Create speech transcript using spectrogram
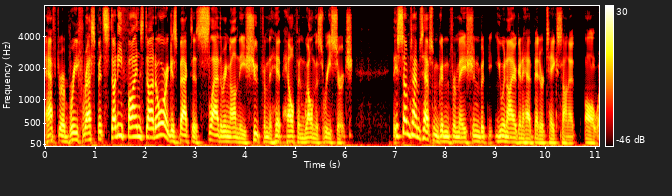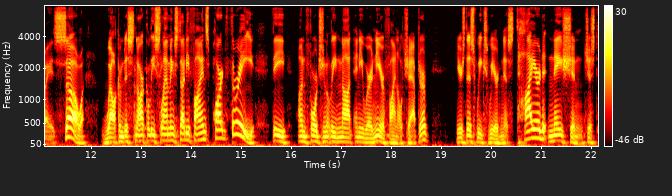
after a brief respite, studyfinds.org is back to slathering on the shoot from the hip health and wellness research. They sometimes have some good information, but you and I are going to have better takes on it always. So, welcome to Snarkily Slamming Study Finds Part 3, the unfortunately not anywhere near final chapter. Here's this week's weirdness Tired Nation. Just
